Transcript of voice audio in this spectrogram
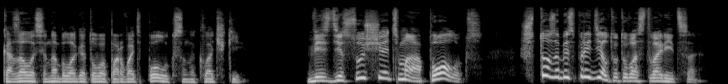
Казалось, она была готова порвать Полукса на клочки. «Вездесущая тьма, Полукс! Что за беспредел тут у вас творится?»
